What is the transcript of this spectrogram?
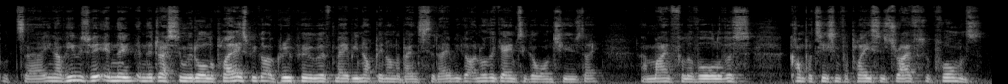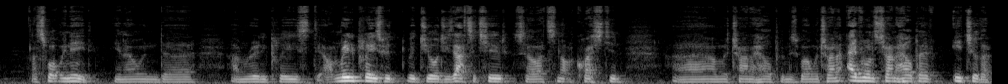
But uh, you know, he was in the in the dressing with all the players. We've got a group who have maybe not been on the bench today. We've got another game to go on Tuesday. I'm mindful of all of us. Competition for places drives performance. That's what we need, you know. And uh, I'm really pleased. I'm really pleased with, with George's attitude. So that's not a question. Um, we're trying to help him as well. We're trying to, everyone's trying to help each other,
